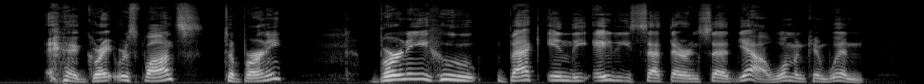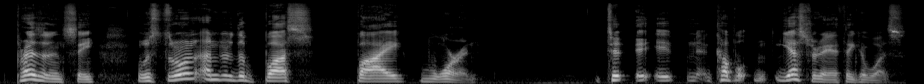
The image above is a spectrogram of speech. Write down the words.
great response to Bernie. Bernie, who back in the 80s sat there and said, yeah, a woman can win presidency, was thrown under the bus by Warren. To it, it, a couple yesterday, I think it was,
